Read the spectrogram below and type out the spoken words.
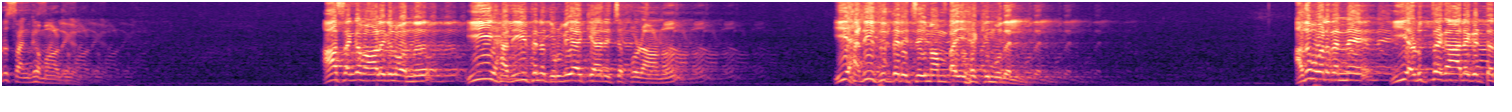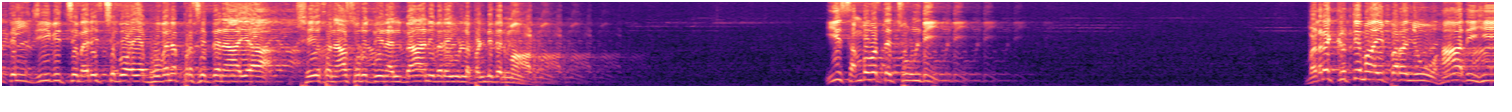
ഒരു സംഘം ആളുകൾ ആ സംഘം ആളുകൾ വന്ന് ഈ ഹദീസിനെ ദുർവ്യാഖ്യാനിച്ചപ്പോഴാണ് ഈ ഹദീസ് ഉദ്ധരിച്ച ഇമാം ബൈഹക്കി മുതൽ. അതുപോലെ തന്നെ ഈ അടുത്ത കാലഘട്ടത്തിൽ ജീവിച്ച് മരിച്ചുപോയ ഭുവനപ്രസിദ്ധനായ ഷെയ്ഖ് നാസുറുദ്ദീൻ അൽബാനി വരെയുള്ള പണ്ഡിതന്മാർ ഈ സംഭവത്തെ ചൂണ്ടി വളരെ കൃത്യമായി പറഞ്ഞു ഹാദിഹി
